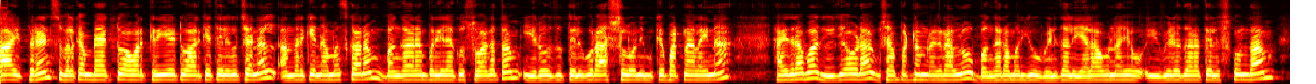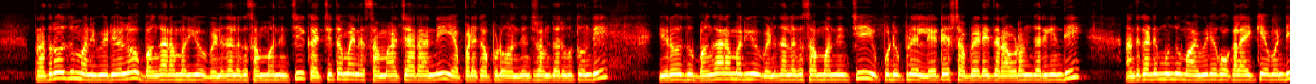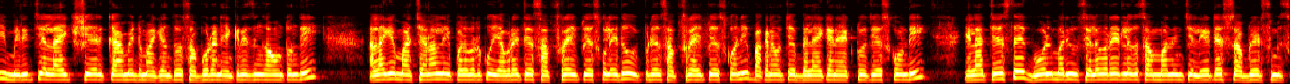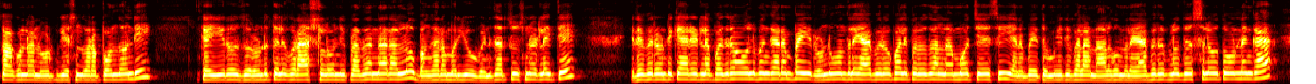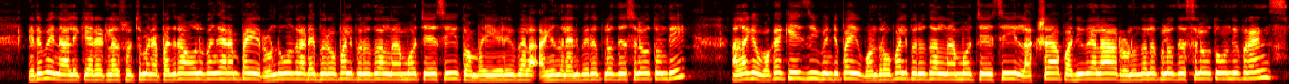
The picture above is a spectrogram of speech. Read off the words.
Hi friends welcome back to our creative RK Telugu channel అందరికీ నమస్కారం బంగారం ప్రియులకు స్వాగతం ఈరోజు తెలుగు రాష్ట్రంలోని ముఖ్య పట్టణాలైన హైదరాబాద్ విజయవాడ విశాఖపట్నం నగరాల్లో బంగారం మరియు వెనుదలు ఎలా ఉన్నాయో ఈ వీడియో ద్వారా తెలుసుకుందాం. ప్రతిరోజు మన వీడియోలో బంగారం మరియు వెనుదలకు సంబంధించి ఖచ్చితమైన సమాచారాన్ని ఎప్పటికప్పుడు అందించడం జరుగుతుంది. ఈరోజు బంగారం మరియు వెనుదలకు సంబంధించి ఇప్పుడిప్పుడే లేటెస్ట్ అప్డేట్ అయితే రావడం జరిగింది. అందుకంటే ముందు మా వీడియోకి ఒక లైక్ ఇవ్వండి. మీరు ఇచ్చే లైక్ షేర్ కామెంట్ మాకు ఎంతో సపోర్ట్ అండ్ ఎంకరేజింగ్గా ఉంటుంది. అలాగే మా ఛానల్ని ఇప్పటివరకు ఎవరైతే సబ్స్క్రైబ్ చేసుకోలేదో ఇప్పుడే సబ్స్క్రైబ్ చేసుకొని పక్కన వచ్చే బెల్ ఐకాన్ యాక్టివ్ చేసుకోండి. ఇలా చేస్తే గోల్డ్ మరియు సిల్వర్ రేట్లకు సంబంధించి లేటెస్ట్ అప్డేట్స్ మిస్ కాకుండా నోటిఫికేషన్ ద్వారా పొందండి. ఇక ఈరోజు రెండు తెలుగు రాష్ట్రాల్లోని ప్రధాన నగరాల్లో బంగారం మరియు వెండి ధర చూసినట్లయితే ఇరవై రెండు క్యారెట్ల పది రోజుల బంగారంపై రెండు వందల యాభై రూపాయల పెరుగుదల నమోదు చేసి ఎనభై తొమ్మిది వేల నాలుగు వందల యాభై రూపాయలు దశలవుతూ ఉండగా ఇరవై నాలుగు క్యారెట్ల స్వచ్ఛమైన పది రాముల బంగారంపై రెండు వందల డెబ్బై రూపాయల పెరుగుదల నమోదు చేసి తొంభై ఏడు వేల ఐదు వందల ఎనభై రూపాయలు దశలవుతుంది అలాగే ఒక కేజీ వెండిపై వంద రూపాయల పెరుగుదల నమోదు చేసి లక్ష పదివేల రెండు వందల రూపాయలు దశలవుతుంది ఫ్రెండ్స్.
